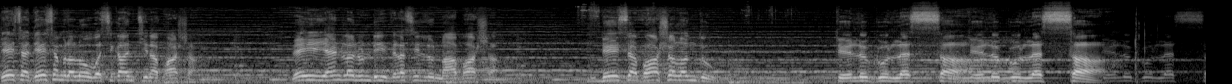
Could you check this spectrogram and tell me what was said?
దేశ దేశములలో వసిగాంచిన భాష. వెయ్యి ఏండ్ల నుండి విలసిల్లు నా భాష. దేశ భాషలందు తెలుగు లెస్స. తెలుగు లెస్స. తెలుగు లెస్స.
